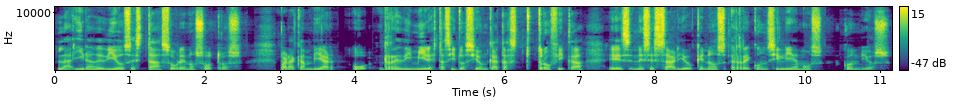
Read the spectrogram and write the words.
la ira de Dios está sobre nosotros. Para cambiar o redimir esta situación catastrófica es necesario que nos reconciliemos con Dios.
